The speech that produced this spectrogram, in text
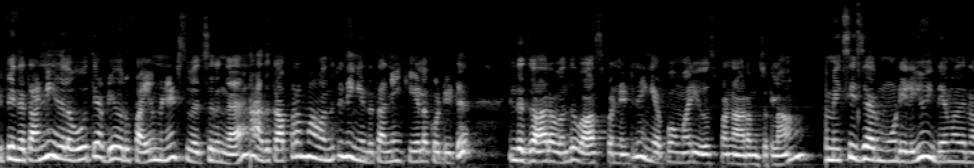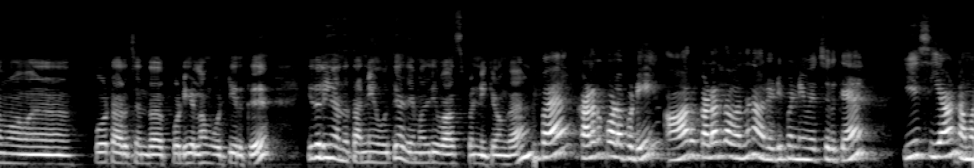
இப்போ இந்த தண்ணி இதில் ஊற்றி அப்படியே ஒரு ஃபைவ் மினிட்ஸ் வச்சுருங்க. அதுக்கப்புறமா வந்துட்டு நீங்கள் இந்த தண்ணியை கீழே கொட்டிட்டு இந்த ஜாரை வந்து வாஷ் பண்ணிவிட்டு நீங்கள் எப்போ மாதிரி யூஸ் பண்ண ஆரம்பிச்சுக்கலாம். மிக்ஸி ஜார் மூடிலையும் இதே மாதிரி நம்ம போட்டு அரைச்ச அந்த பொடியெல்லாம் ஒட்டியிருக்கு. இதுலேயும் அந்த தண்ணியை ஊற்றி அதே மாதிரி வாஷ் பண்ணிக்கோங்க. இப்போ கலர் கொலப்பொடி ஆறு கலரில் வந்து நான் ரெடி பண்ணி வச்சுருக்கேன். ஈஸியாக நம்ம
